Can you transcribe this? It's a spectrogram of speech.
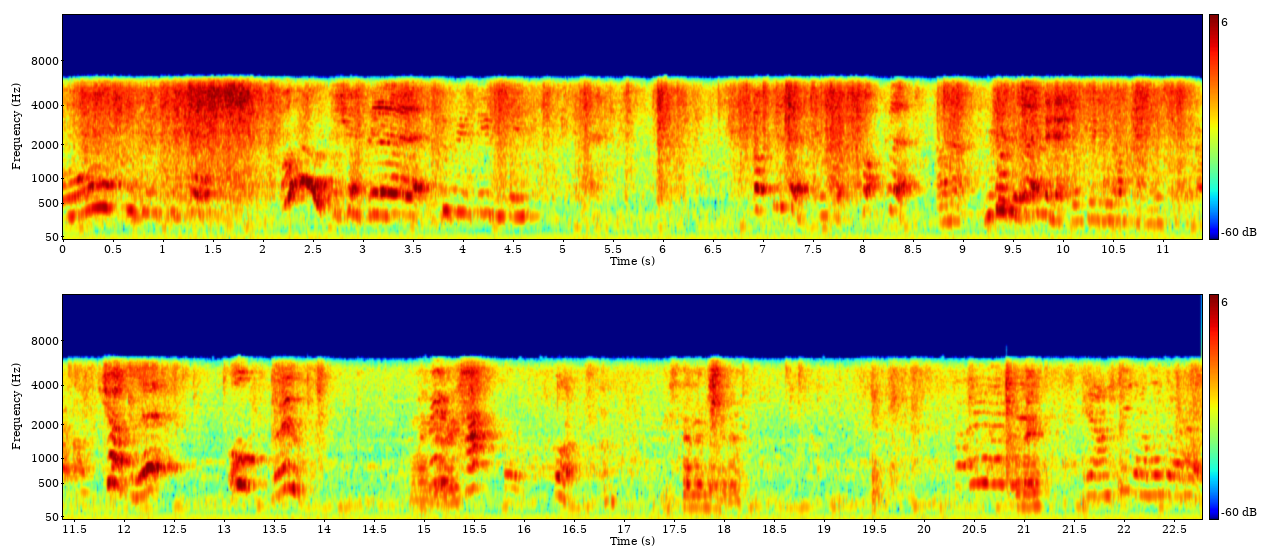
Oh, could be a good guess. Ooh, chocolate. Could be a DVD. Chocolate. We've got chocolate. I know. Just a minute, just leave it up and we'll sort it out after. Chocolate. Oh, fruit. Come on, Fruit guys. pasta. What? You stand over here then. Come in. Yeah, I'm just going to wonder how.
